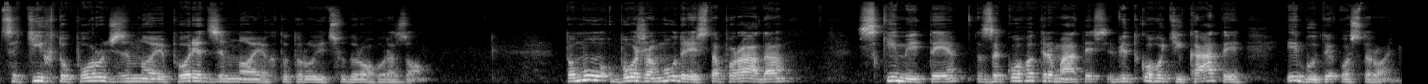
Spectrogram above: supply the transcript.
це ті, хто поруч зі мною, поряд зі мною, хто торують цю дорогу разом. Тому Божа мудрість та порада, з ким йти, за кого триматись, від кого тікати і бути осторонь.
